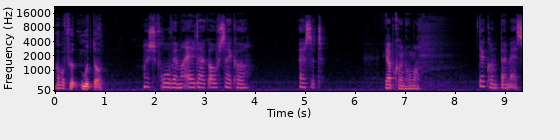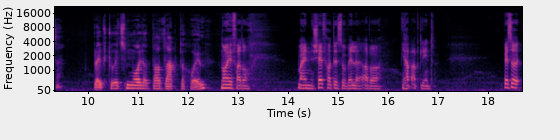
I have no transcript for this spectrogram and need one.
Aber für die Mutter. Ich bin froh, wenn man Alltag auf kann. Esset. Ich hab keinen Hunger. Der kommt beim Essen. Bleibst du jetzt mal ein paar Tage daheim? Nein, Vater. Mein Chef hatte so Welle, aber ich hab abgelehnt. Besser,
